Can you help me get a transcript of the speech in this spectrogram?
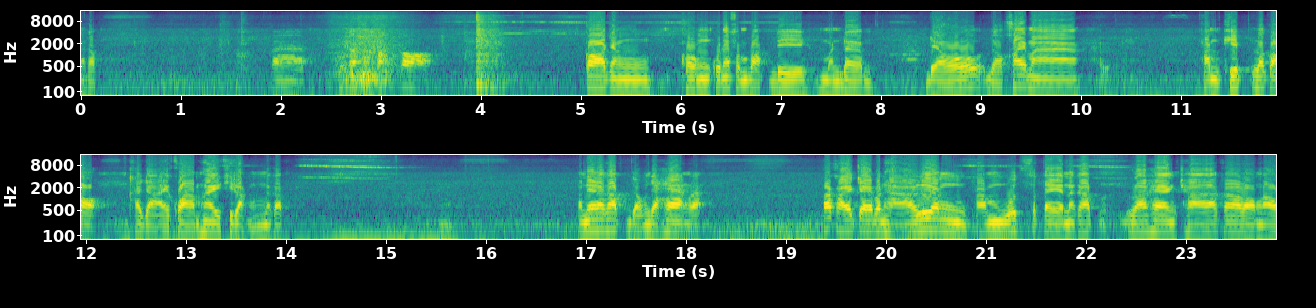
นะครับ แต่คุณสมบัติก็ ก็ยังคงคุณสมบัติดีเหมือนเดิม เดี๋ยวเดี๋ยวค่อยมาทำคลิปแล้วก็ ขยายความให้ทีหลังนะครับ อันนี้นะครับ เดี๋ยวมันจะแห้งล้วถ้าใครเจอปัญหาเรื่องทำวุฒสเตนนะครับแล้วแห้งช้าก็ลองเอา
